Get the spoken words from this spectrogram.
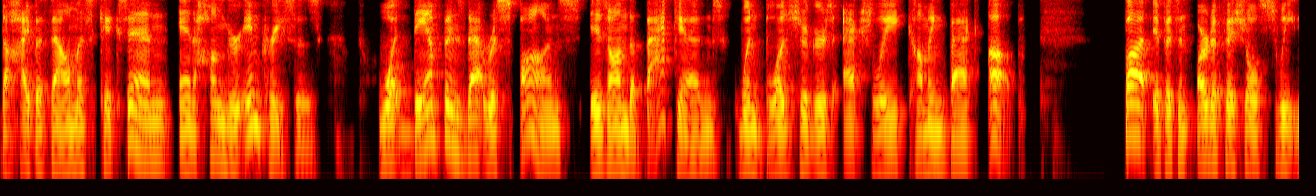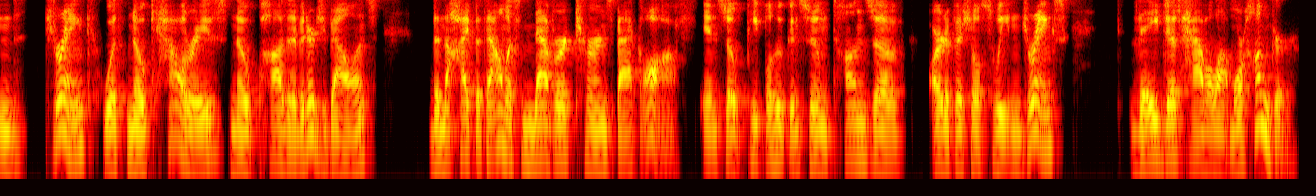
The hypothalamus kicks in and hunger increases. What dampens that response is on the back end when blood sugar is actually coming back up. But if it's an artificial sweetened drink with no calories, no positive energy balance, then the hypothalamus never turns back off. And so people who consume tons of artificial sweetened drinks, they just have a lot more hunger.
